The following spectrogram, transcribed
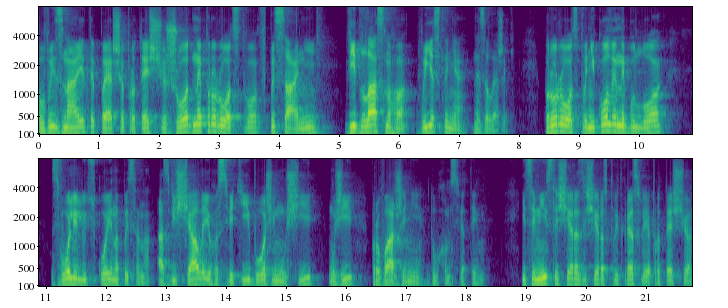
Бо ви знаєте перше про те, що жодне пророцтво в Писанні від власного вияснення не залежить. Пророцтво ніколи не було з волі людської написано, а звіщали його святі Божі мужі, мужі проваджені Духом Святим. І це місце ще раз і ще раз підкреслює про те, що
